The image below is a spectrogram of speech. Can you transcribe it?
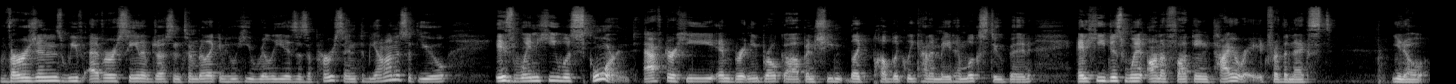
versions we've ever seen of Justin Timberlake and who he really is as a person, to be honest with you, is when he was scorned after he and Britney broke up and she like publicly kind of made him look stupid and he just went on a fucking tirade for the next you know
